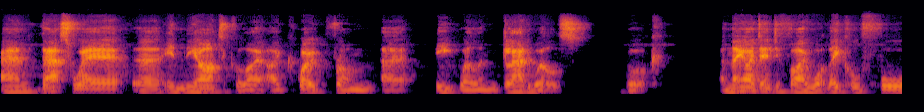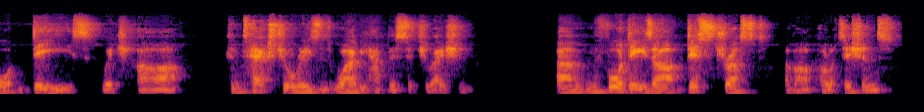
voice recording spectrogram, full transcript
And that's where, uh, in the article, I, I quote from uh, Eatwell and Gladwell's book. And they identify what they call four Ds, which are contextual reasons why we have this situation. Um, the four Ds are distrust of our politicians,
